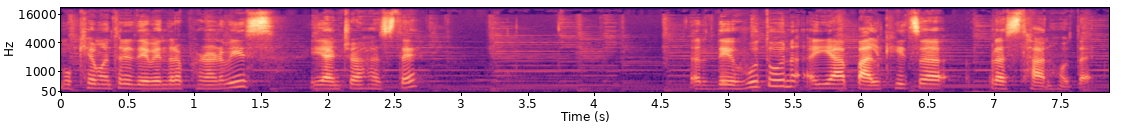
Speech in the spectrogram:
मुख्यमंत्री देवेंद्र फडणवीस यांच्या हस्ते. तर देहूतून या पालखीचं प्रस्थान होत आहे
